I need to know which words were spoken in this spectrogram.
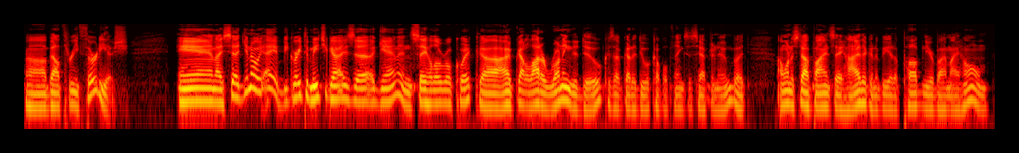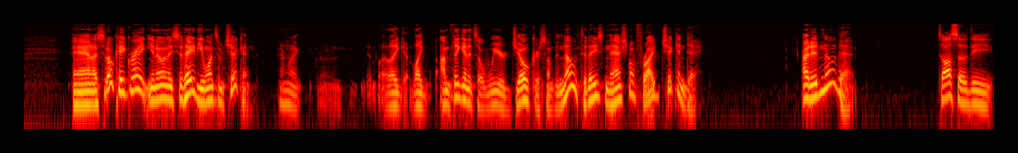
about 3.30ish. And I said, you know, hey, it'd be great to meet you guys again and say hello real quick. I've got a lot of running to do because I've got to do a couple things this afternoon, but I want to stop by and say hi. They're going to be at a pub nearby my home. And I said, okay, great. You know, and they said, hey, do you want some chicken? I'm like, "Uh, like, like I'm thinking it's a weird joke or something. No, today's National Fried Chicken Day. I didn't know that. It's also the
